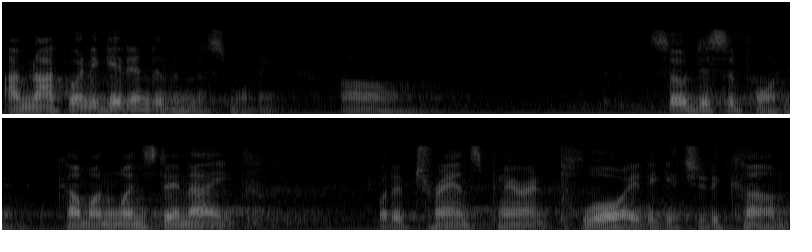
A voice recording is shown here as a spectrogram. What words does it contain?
I'm not going to get into them this morning. Oh, so disappointed. Come on Wednesday night. What a transparent ploy to get you to come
